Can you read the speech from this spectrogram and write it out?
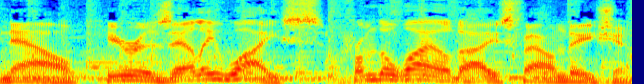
Now, here is Ellie Weiss from the WildiZe Foundation.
